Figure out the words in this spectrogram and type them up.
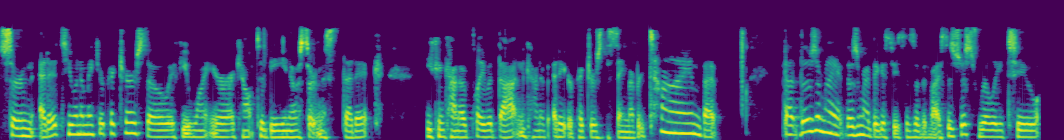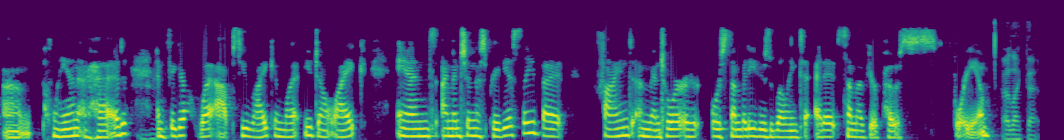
certain edits you want to make your pictures. So if you want your account to be, you know, a certain aesthetic, you can kind of play with that and kind of edit your pictures the same every time. But that those are my those are my biggest pieces of advice is just really to um, plan ahead mm-hmm. and figure out what apps you like and what you don't like and i mentioned this previously but find a mentor or, or somebody who's willing to edit some of your posts for you i like that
